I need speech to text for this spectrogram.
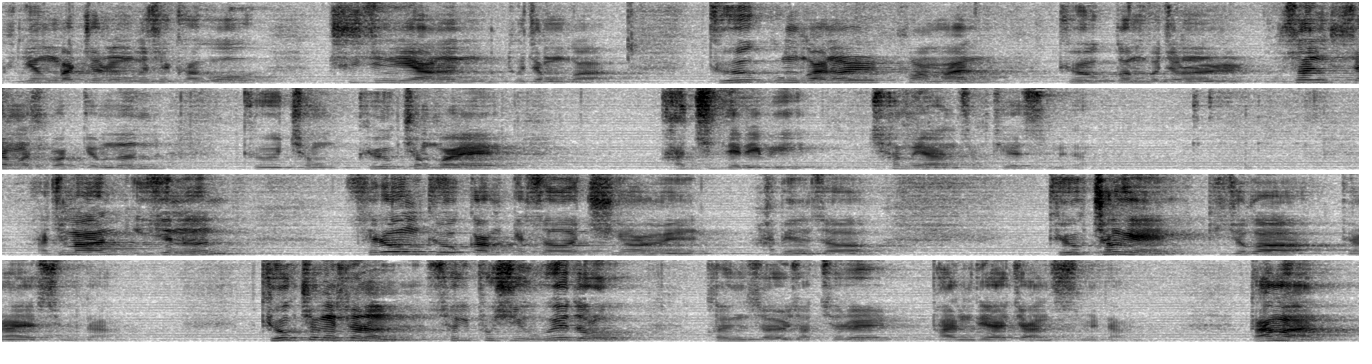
균형 발전을 모색하고 추진해야 하는 도정과 교육 공간을 포함한 교육권 보존을 우선 주장할 수밖에 없는 교육청, 교육청과의 가치 대립이 첨예한 상태였습니다. 하지만 이제는 새로운 교육감께서 취임하면서 교육청의 기조가 변화했습니다. 교육청에서는 서귀포시 우회도로 건설 자체를 반대하지 않습니다. 다만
